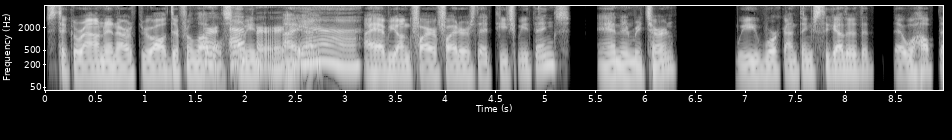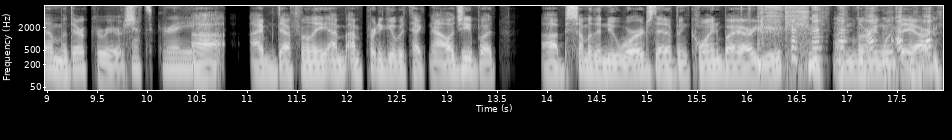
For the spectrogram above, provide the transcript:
stick around and are through all different levels. Forever. I mean, I, I, yeah. I have young firefighters that teach me things, and in return, we work on things together that, that will help them with their careers. That's great. Uh, I'm definitely, I'm, I'm pretty good with technology, but uh, some of the new words that have been coined by our youth, I'm learning what they are.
